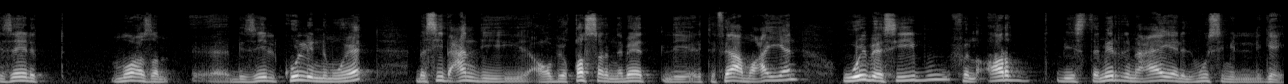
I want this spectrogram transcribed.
إزالة معظم آه بذيل كل النموات بسيب عندي أو بيقصر النبات لارتفاع معين وبسيبه في الأرض بيستمر معايا للموسم اللي جاي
